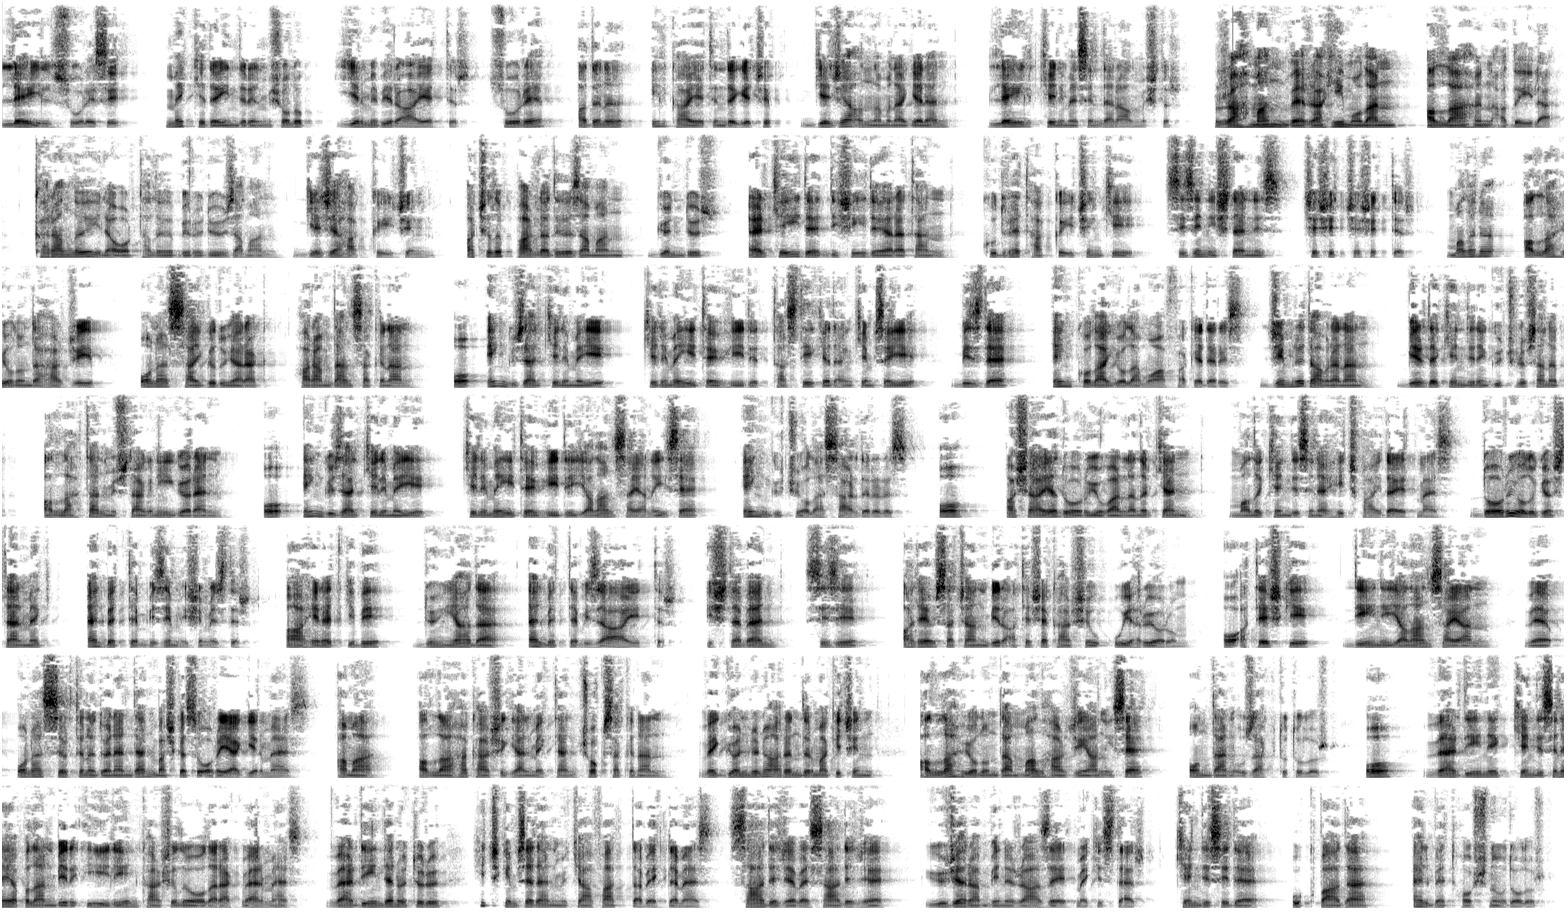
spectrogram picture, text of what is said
Leyl suresi Mekke'de indirilmiş olup 21 ayettir. Sure adını ilk ayetinde geçip gece anlamına gelen Leyl kelimesinden almıştır. Rahman ve Rahim olan Allah'ın adıyla. Karanlığı ile ortalığı bürüdüğü zaman gece hakkı için, açılıp parladığı zaman gündüz, erkeği de dişiyi de yaratan kudret hakkı için ki sizin işleriniz çeşit çeşittir. Malını Allah yolunda harcayıp ona saygı duyarak haramdan sakınan o en güzel kelimeyi, kelime-i tevhidi tasdik eden kimseyi biz de en kolay yola muvaffak ederiz. Cimri davranan, bir de kendini güçlü sanıp Allah'tan müstagni gören o en güzel kelimeyi, kelime-i tevhidi yalan sayanı ise en güç yola sardırırız. O aşağıya doğru yuvarlanırken malı kendisine hiç fayda etmez. Doğru yolu göstermek elbette bizim işimizdir. Ahiret gibi dünya da elbette bize aittir. İşte ben sizi alev saçan bir ateşe karşı uyarıyorum. O ateş ki dini yalan sayan ve ona sırtını dönenden başkası oraya girmez. Ama Allah'a karşı gelmekten çok sakınan ve gönlünü arındırmak için Allah yolunda mal harcayan ise ondan uzak tutulur. O verdiğini kendisine yapılan bir iyiliğin karşılığı olarak vermez. Verdiğinden ötürü hiç kimseden mükafat da beklemez. Sadece ve sadece yüce Rabbini razı etmek ister. Kendisi de ukbada elbet hoşnut olur.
